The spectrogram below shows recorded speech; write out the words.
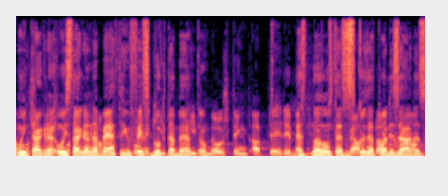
O Instagram, o Instagram da Bethel e o Facebook da Bethel. Nós vamos ter essas coisas atualizadas.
